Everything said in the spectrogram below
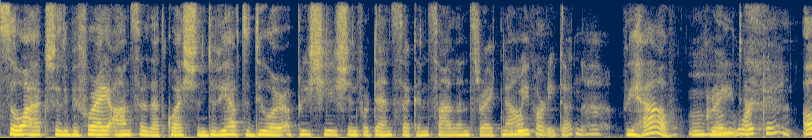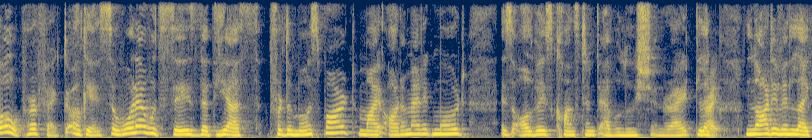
So actually, before I answer that question, do we have to do our appreciation for 10 second silence right now? We've already done that. we have. Mm-hmm. Great. We're good. Oh, perfect. Okay, so what I would say is that yes, for the most part, my automatic mode is always constant evolution, right? Like Right. not even like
